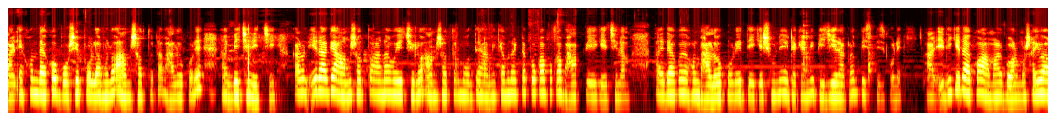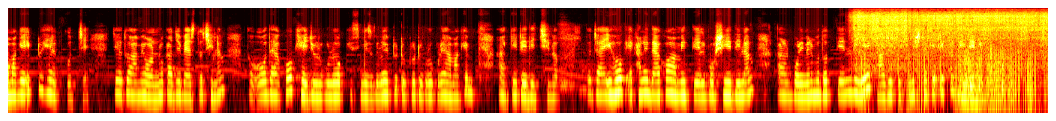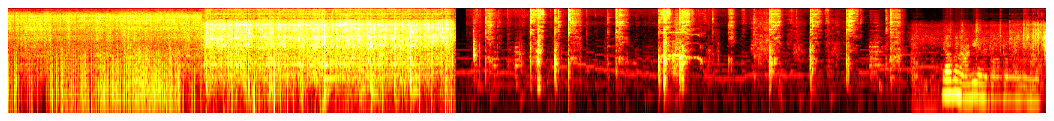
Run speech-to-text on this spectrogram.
আর এখন দেখো বসে পড়লাম হলো আমসত্ত্বটা ভালো করে বেছে নিচ্ছি। কারণ এর আগে আমসত্ত্ব আনা হয়েছিল আমসত্ত্বর মধ্যে আমি কেমন একটা পোকা পোকা ভাব পেয়ে গেছিলাম। তাই দেখো এখন ভালো করে দেখে শুনে এটাকে আমি ভিজিয়ে রাখলাম পিস পিস করে। আর এদিকে দেখো আমার বর্মশাইও আমাকে একটু হেল্প করছে। যেহেতু আমি অন্য কাজে ব্যস্ত ছিলাম, তো ও দেখো খেজুরগুলো কিশমিশগুলো একটু টুকরো টুকরো করে আমাকে কেটে দিচ্ছিল। তো যাই হোক, এখানে দেখো আমি তেল বসিয়ে দিলাম। কারণ পরিমাণ মতো তেল দিয়ে কাজু কিশমিশটাকে একটু ভেজে নিব। দেখো না আগে আমি টমেটো লাগিয়ে দিলাম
